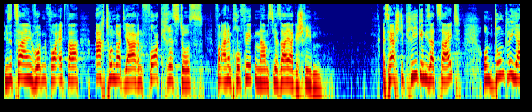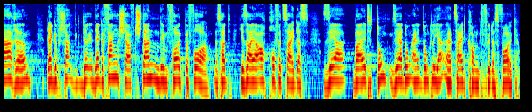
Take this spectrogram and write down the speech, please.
Diese Zeilen wurden vor etwa 800 Jahren vor Christus von einem Propheten namens Jesaja geschrieben. Es herrschte Krieg in dieser Zeit und dunkle Jahre der, der, Gefangenschaft standen dem Volk bevor. Das hat Jesaja auch prophezeit, dass sehr bald dun sehr dun eine dunkle äh, Zeit kommt für das Volk.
